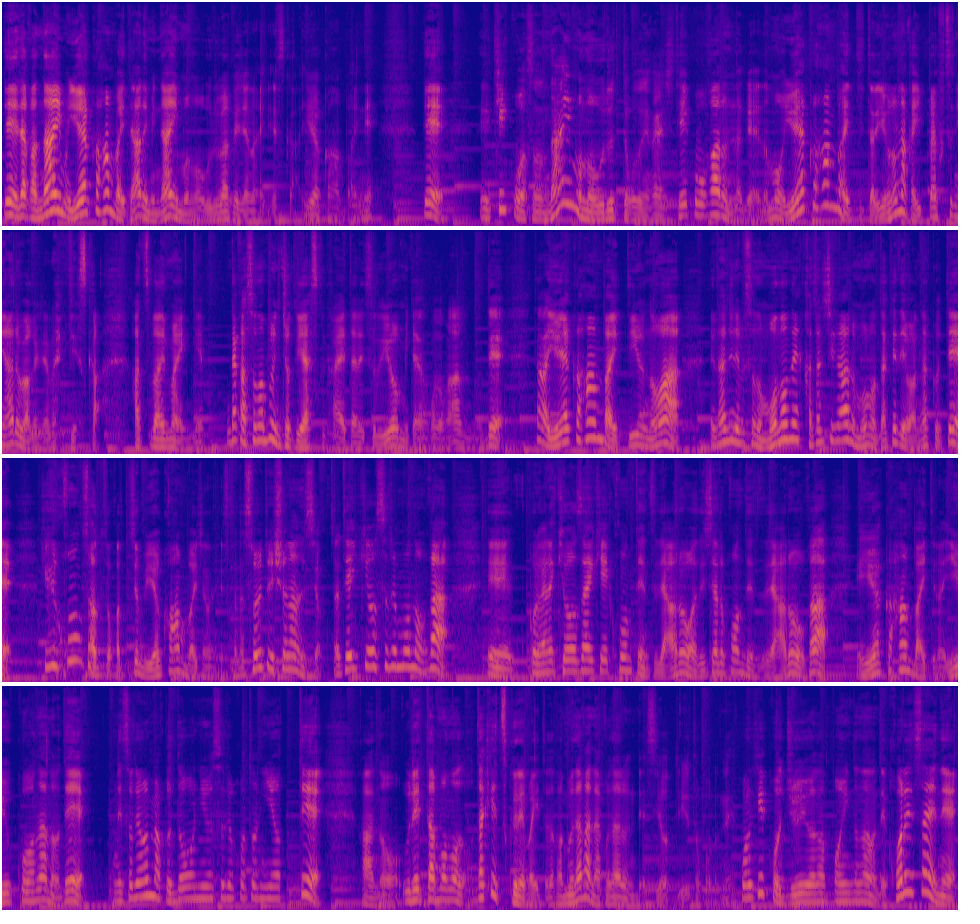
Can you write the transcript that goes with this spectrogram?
で、だからない、予約販売ってある意味ないものを売るわけじゃないですか。予約販売ね。で、結構そのないものを売るってことに関して抵抗があるんだけれども、予約販売って言ったら世の中いっぱい普通にあるわけじゃないですか。発売前にね。だからその分ちょっと安く買えたりするよみたいなことがあるので、だから予約販売っていうのは、単純にそのものね、形があるものだけではなくて、結局コンサートとか全部予約販売じゃないですか。それと一緒なんですよ。提供するものが、えー、これがね、教材系コンテンツであろうが、デジタルコンテンツであろうが、予約販売っていうのは有効なので、で、それをうまく導入することによって、あの、売れたものだけ作ればいいと。だから無駄がなくなるんですよっていうところね。これ結構重要なポイントなので、これさえね、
